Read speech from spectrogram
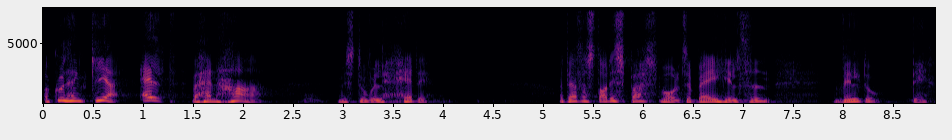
og Gud han giver alt, hvad han har, hvis du vil have det. Og derfor står det spørgsmål tilbage hele tiden. Vil du det?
